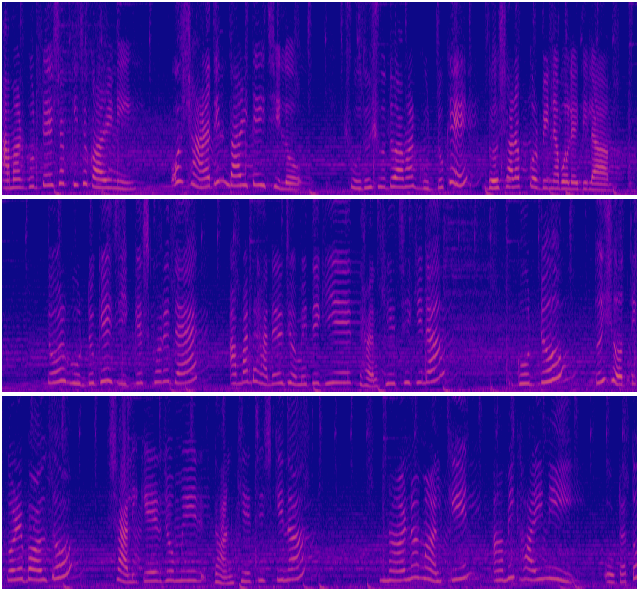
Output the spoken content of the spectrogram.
আমার গুড্ডু এসব কিছু করেনি। ও সারাদিন বাড়িতেই ছিল। শুধু শুধু আমার গুড্ডুকে দোষারোপ করবি না বলে দিলাম। তোর গুড্ডুকে জিজ্ঞেস করে দেখ আমার ধানের জমিতে গিয়ে ধান খেয়েছি কিনা? গুড্ডু তুই সত্যি করে বল তো, শালিকের জমির ধান খেয়েছিস কিনা না না মালকিন, আমি খাইনি। ওটা তো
